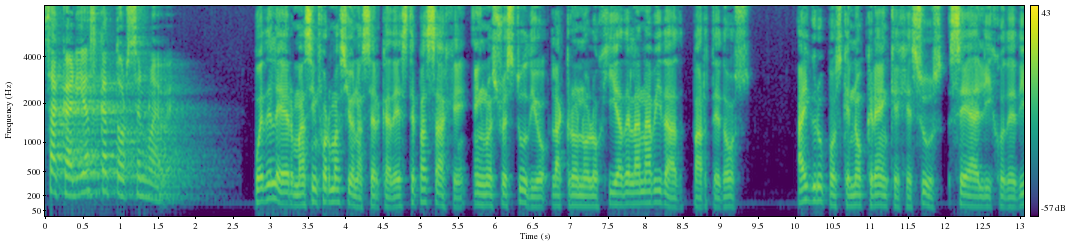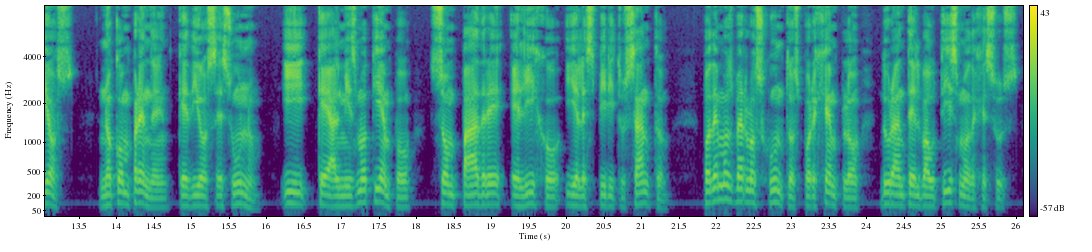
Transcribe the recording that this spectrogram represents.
Zacarías 14:9. Puede leer más información acerca de este pasaje en nuestro estudio La cronología de la Navidad, parte 2. Hay grupos que no creen que Jesús sea el Hijo de Dios, no comprenden que Dios es uno, y que al mismo tiempo son Padre, el Hijo y el Espíritu Santo. Podemos verlos juntos, por ejemplo, durante el bautismo de Jesús.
